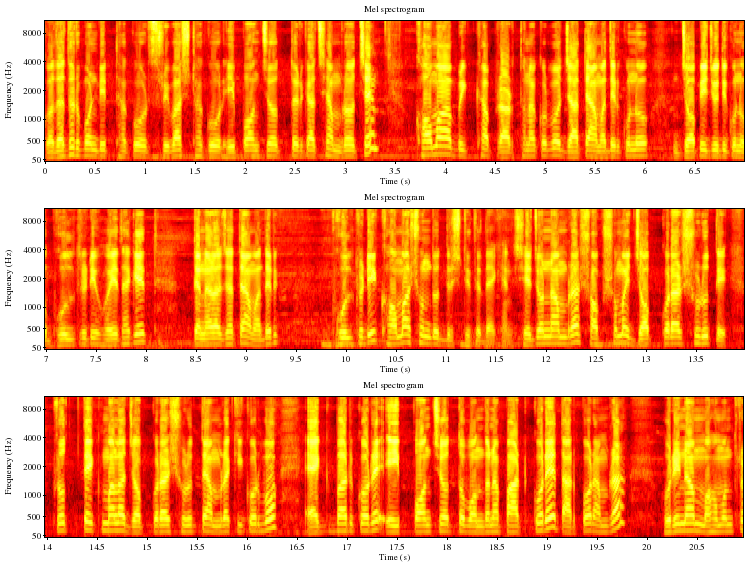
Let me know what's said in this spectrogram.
গদাধর পণ্ডিত ঠাকুর, শ্রীবাস ঠাকুর, এই পঞ্চত্বের কাছে আমরা হচ্ছে ক্ষমা ভিক্ষা প্রার্থনা করব, যাতে আমাদের কোনো জপে যদি কোনো ভুল ত্রুটি হয়ে থাকে, তেনারা যাতে আমাদের ভুল ত্রুটি ক্ষমা সুন্দর দৃষ্টিতে দেখেন। সেজন্য আমরা সবসময় জব করার শুরুতে, প্রত্যেক মালা জব করার শুরুতে আমরা কি করব? একবার করে এই পঞ্চত্ব বন্দনা পাঠ করে তারপর আমরা হরিনাম মহামন্ত্র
